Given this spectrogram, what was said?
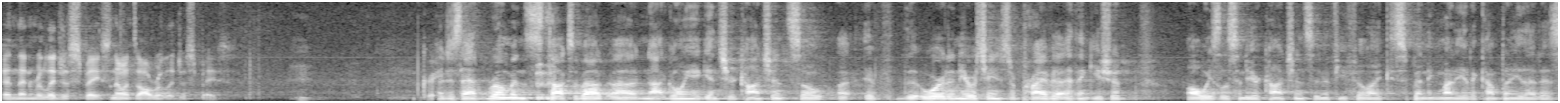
and then religious space. No, it's all religious space. Great. I just add Romans talks about uh, not going against your conscience. So uh, if the word in here was changed to private, I think you should always listen to your conscience. And if you feel like spending money at a company that is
